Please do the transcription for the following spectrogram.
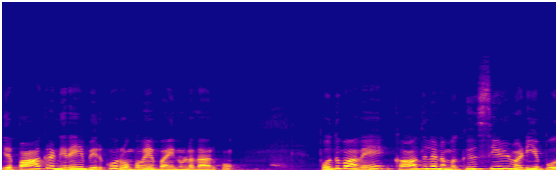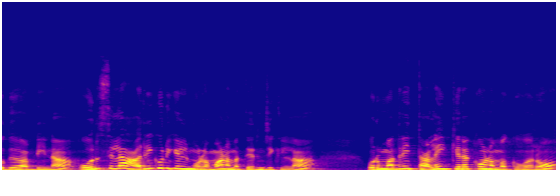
இதை பார்க்குற நிறைய பேருக்கும் ரொம்பவே பயனுள்ளதாக இருக்கும். பொதுவாகவே காதில் நமக்கு சீழ் வடிய போகுது அப்படின்னா ஒரு சில அறிகுறிகள் மூலமாக நம்ம தெரிஞ்சுக்கலாம். ஒரு மாதிரி தலை கிறக்கம் நமக்கு வரும்.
